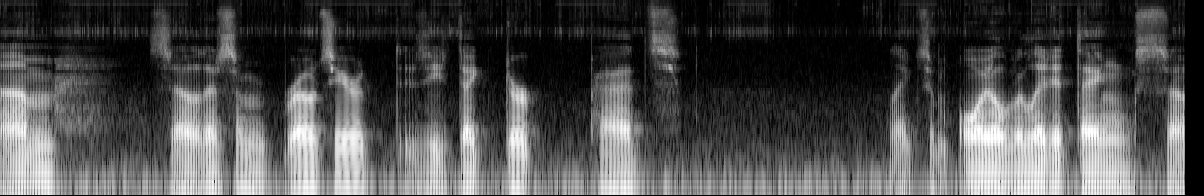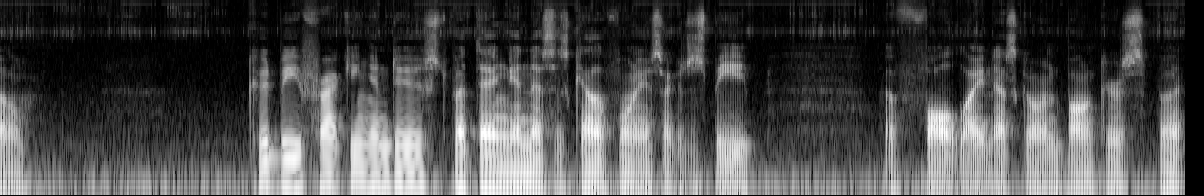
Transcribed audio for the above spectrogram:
Um, so there's some roads here. There's these like dirt pads, like some oil related things. So could be fracking induced, but then again, this is California, so it could just be a fault line that's going bonkers, but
